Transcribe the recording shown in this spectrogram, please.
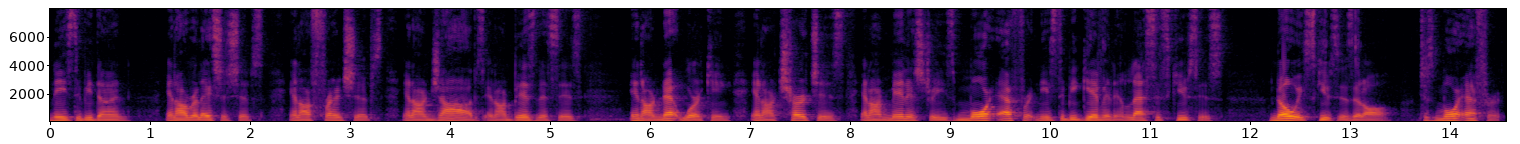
needs to be done in our relationships, in our friendships, in our jobs, in our businesses, in our networking, in our churches, in our ministries. More effort needs to be given and less excuses. No excuses at all, just more effort.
